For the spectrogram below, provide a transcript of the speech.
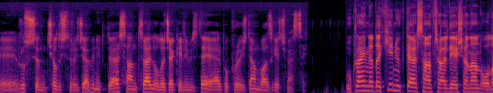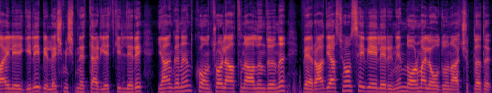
Rusya'nın çalıştıracağı bir nükleer santral olacak elimizde eğer bu projeden vazgeçmezsek. Ukrayna'daki nükleer santralde yaşanan olayla ilgili Birleşmiş Milletler yetkilileri yangının kontrol altına alındığını ve radyasyon seviyelerinin normal olduğunu açıkladı.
